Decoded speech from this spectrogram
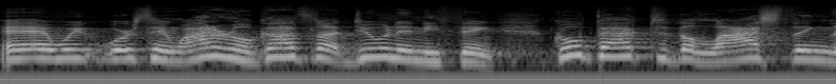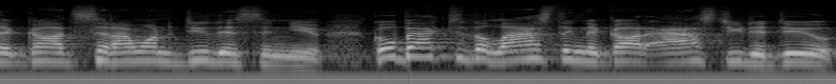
And we, we're saying, well, I don't know, God's not doing anything. Go back to the last thing that God said, I want to do this in you. Go back to the last thing that God asked you to do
